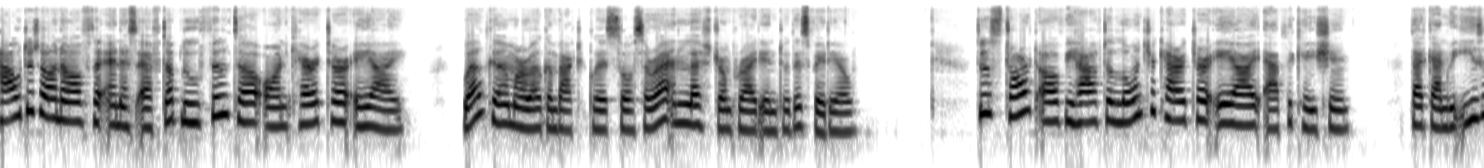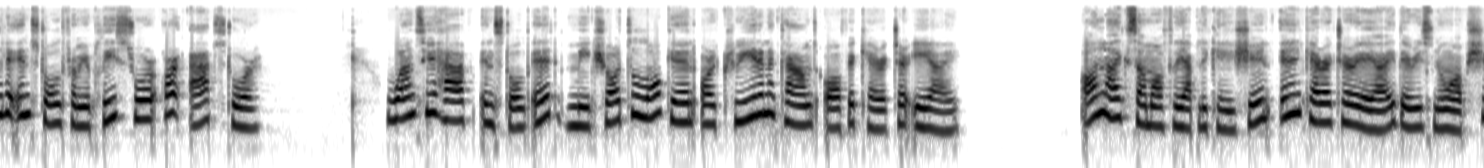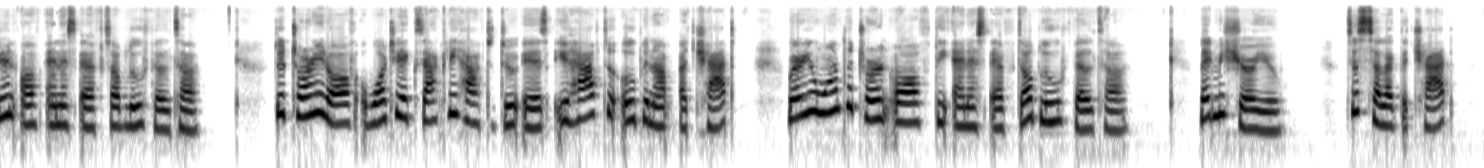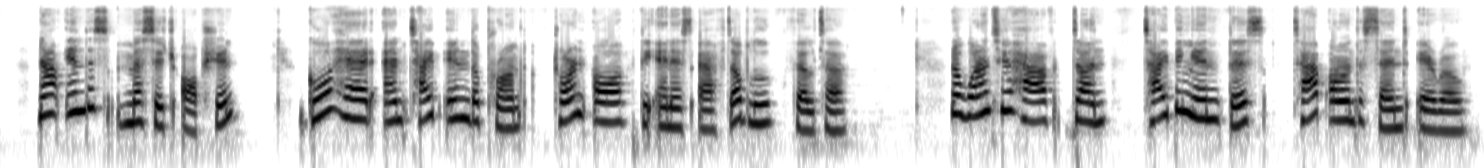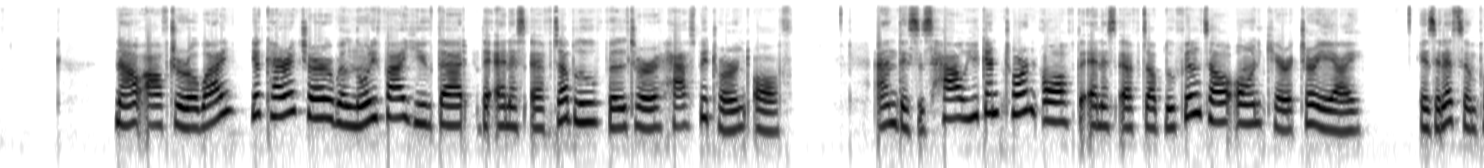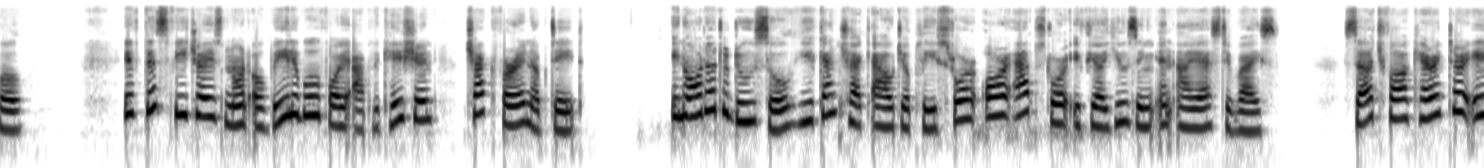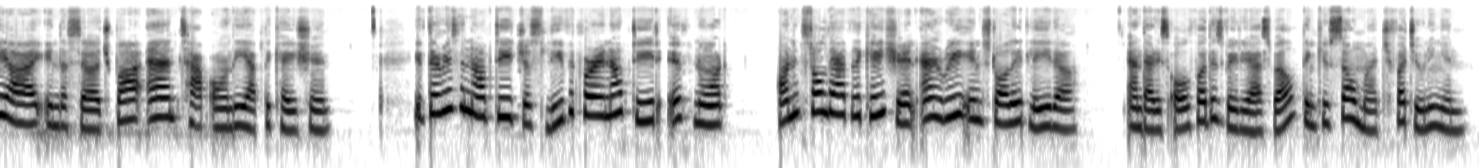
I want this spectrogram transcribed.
How to turn off the NSFW filter on Character AI. Welcome or welcome back to Glitch Sorcerer and let's jump right into this video. To start off, you have to launch a Character AI application that can be easily installed from your Play Store or App Store. Once you have installed it, make sure to log in or create an account of your Character AI. Unlike some of the application, in Character AI there is no option of NSFW filter. To turn it off, what you exactly have to do is you have to open up a chat where you want to turn off the NSFW filter. Let me show you. Just select the chat. Now in this message option, go ahead and type in the prompt turn off the NSFW filter. Now once you have done typing in this, tap on the send arrow. Now after a while, your character will notify you that the NSFW filter has been turned off. And this is how you can turn off the NSFW filter on Character AI. Isn't it simple? If this feature is not available for your application, check for an update. In order to do so, you can check out your Play Store or App Store if you are using an iOS device. Search for Character AI in the search bar and tap on the application. If there is an update, just leave it for an update. If not, uninstall the application and reinstall it later. And that is all for this video as well. Thank you so much for tuning in.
